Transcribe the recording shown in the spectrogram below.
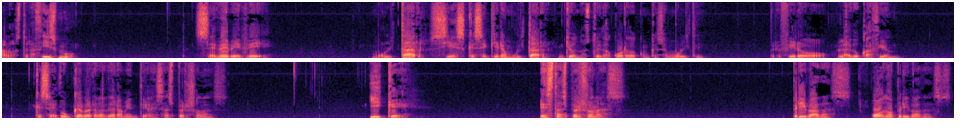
al ostracismo, se debe de multar, si es que se quiere multar, yo no estoy de acuerdo con que se multe, prefiero la educación, que se eduque verdaderamente a esas personas, y que estas personas, privadas o no privadas,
